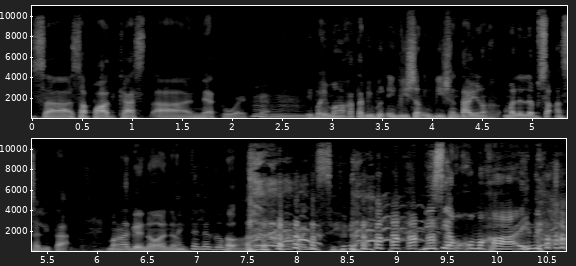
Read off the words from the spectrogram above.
sa sa podcast ah, network. 'Di ba yung mga katabi mo English ang English tayo nang malalabsak ang salita. Mga ganon. Ay, talaga ba? Napansin. busy ako kumakain.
